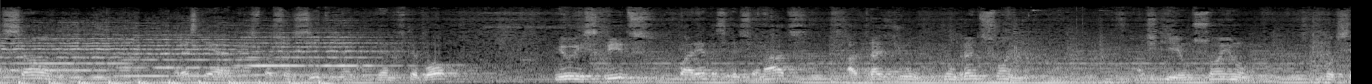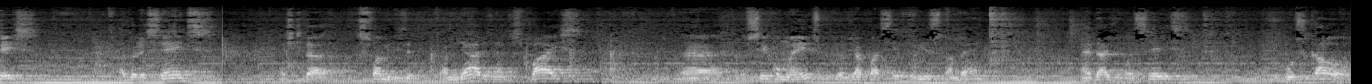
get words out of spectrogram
Avaliação, parece que é situação simples né, dentro do futebol. Mil inscritos, 40 selecionados, atrás de um, de um grande sonho. né? Acho que um sonho de vocês, adolescentes, acho que da, dos famili- familiares, né, dos pais, é, eu sei como é isso, porque eu já passei por isso também, na idade de vocês, de buscar o,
